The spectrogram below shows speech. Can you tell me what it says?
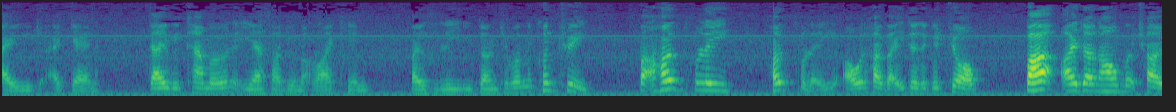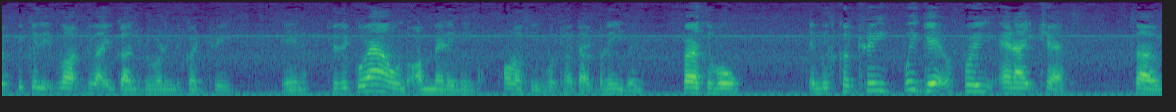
age again. David Cameron, yes, I do not like him. Basically, he's going to run the country. But hopefully, hopefully, I would hope that he does a good job. But I don't hold much hope because it's likely that he's going to be running the country into the ground on many of his policies, which I don't believe in. First of all, in this country, we get free NHS. So,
